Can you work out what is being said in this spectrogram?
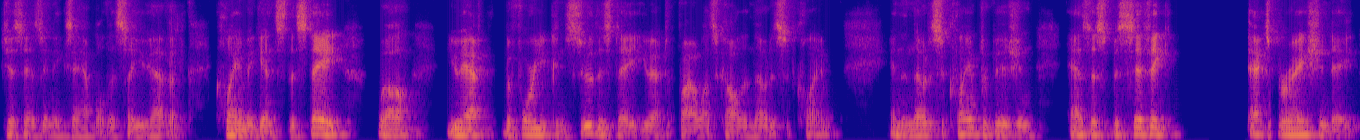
just as an example, let's say you have a claim against the state. Well, you have, before you can sue the state, you have to file what's called a notice of claim. And the notice of claim provision has a specific expiration date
